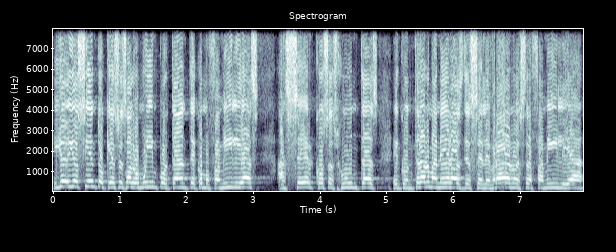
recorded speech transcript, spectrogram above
y yo, yo siento que eso es algo muy importante como familias, hacer cosas juntas, encontrar maneras de celebrar a nuestra familia,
